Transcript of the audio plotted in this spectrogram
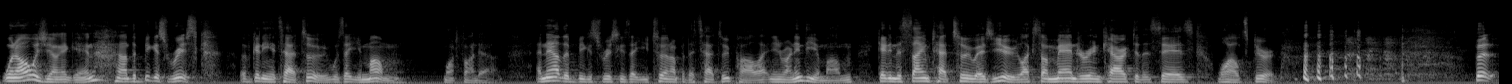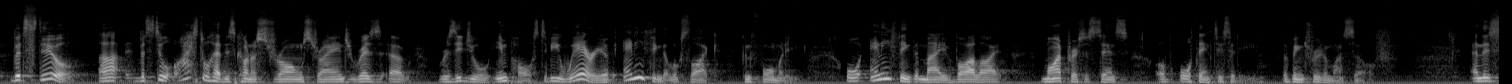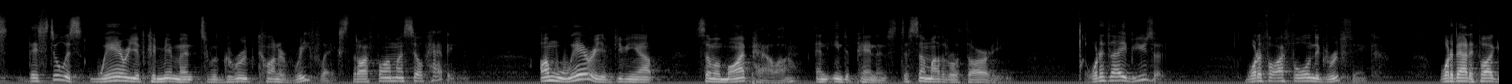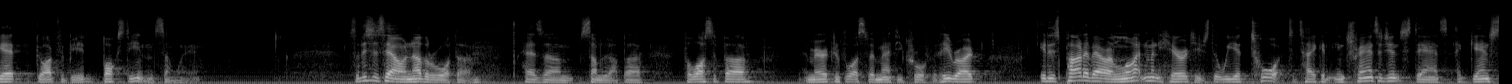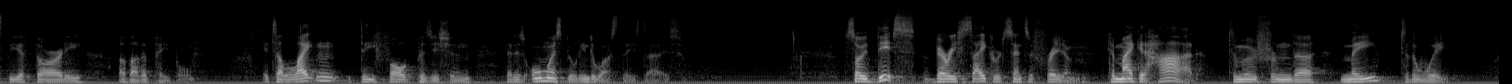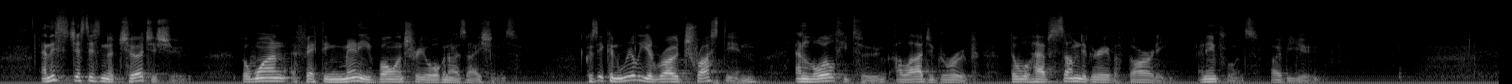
When I was young again, uh, the biggest risk of getting a tattoo was that your mum might find out. And now the biggest risk is that you turn up at the tattoo parlor and you run into your mum getting the same tattoo as you, like some Mandarin character that says "Wild Spirit." but but still, uh, but still, I still have this kind of strong, strange res, uh, residual impulse to be wary of anything that looks like conformity, or anything that may violate my precious sense of authenticity, of being true to myself. And there's, there's still this wary of commitment to a group kind of reflex that I find myself having. I'm wary of giving up some of my power and independence to some other authority. What if they abuse it? What if I fall into groupthink? What about if I get, God forbid, boxed in somewhere? So, this is how another author has um, summed it up a philosopher, American philosopher Matthew Crawford. He wrote, It is part of our Enlightenment heritage that we are taught to take an intransigent stance against the authority of other people. It's a latent default position that is almost built into us these days. So, this very sacred sense of freedom can make it hard to move from the me to the we. And this just isn't a church issue, but one affecting many voluntary organisations, because it can really erode trust in and loyalty to a larger group that will have some degree of authority and influence over you.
